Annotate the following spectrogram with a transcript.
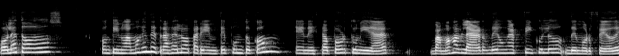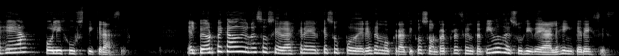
Hola a todos, continuamos en detrás de lo aparente.com. En esta oportunidad vamos a hablar de un artículo de Morfeo de Gea, Polijusticracia. El peor pecado de una sociedad es creer que sus poderes democráticos son representativos de sus ideales e intereses.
